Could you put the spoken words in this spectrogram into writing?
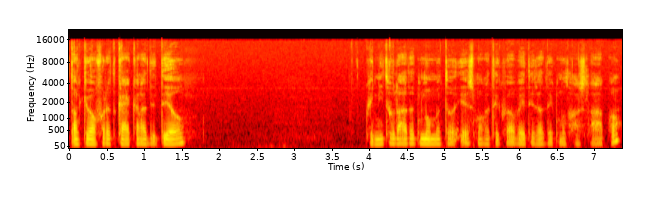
Dankjewel voor het kijken naar dit deel. Ik weet niet hoe laat het momenteel is, maar wat ik wel weet is dat ik moet gaan slapen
